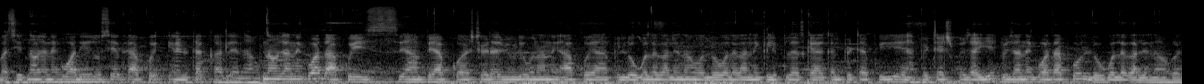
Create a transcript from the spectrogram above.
बस इतना हो जाने के बाद ये जो सेप है, आपको एंड तक कर लेना होगा इतना हो जाने के बाद आपको इस यहाँ पे आपको स्टेटस वीडियो बनाने, आपको यहाँ पे लोगो लगा लेना होगा। लोगो लगाने के लिए प्लस के आइकन पे टैप कीजिए, यहाँ पे टेस्ट पे जाइए। फिर जाने के बाद आपको लोगो लगा लेना होगा।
